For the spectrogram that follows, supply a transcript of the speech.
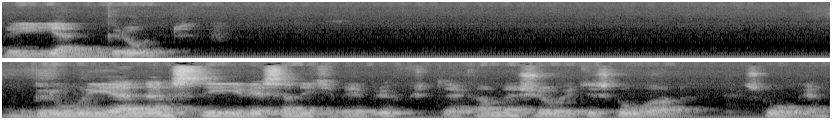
blir gjengrodd gror igjen en sti hvis den ikke blir brukt. Det kan vi se ute i skogen.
